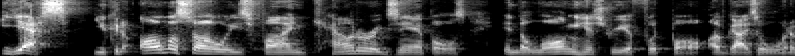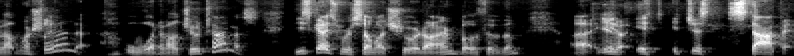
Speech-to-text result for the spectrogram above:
yes, you can almost always find counter examples in the long history of football of guys. Well, what about Marshall? What about Joe Thomas? These guys were somewhat short arm, both of them. Uh, You know, it, it just stop it.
